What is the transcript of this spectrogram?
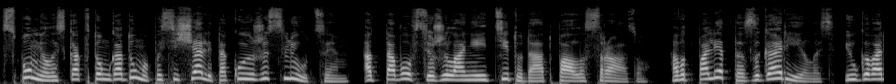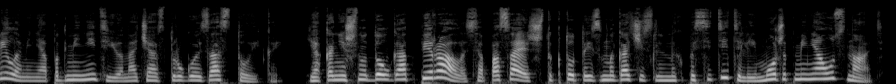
Вспомнилось, как в том году мы посещали такую же с Люцием. Оттого все желание идти туда отпало сразу. А вот Палетта загорелась и уговорила меня подменить ее на час-другой за стойкой. Я, конечно, долго отпиралась, опасаясь, что кто-то из многочисленных посетителей может меня узнать,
